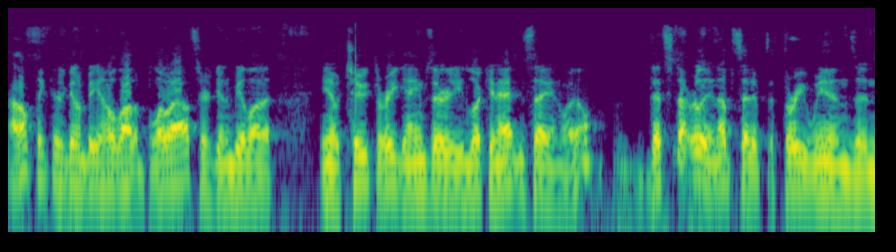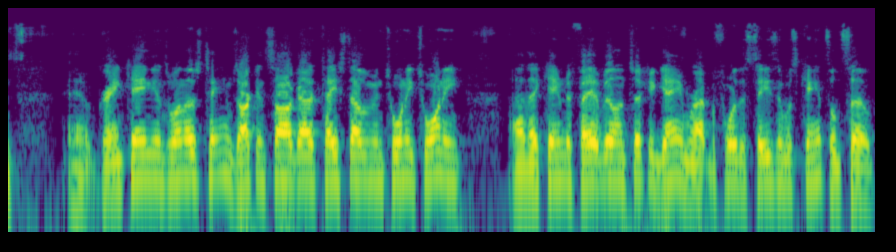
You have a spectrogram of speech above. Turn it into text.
I don't think there's going to be a whole lot of blowouts. There's going to be a lot of, you know, two, three games that are you looking at and saying, well, that's not really an upset if the three wins. And you know, Grand Canyon's one of those teams. Arkansas got a taste of them in 2020. Uh, they came to Fayetteville and took a game right before the season was canceled. So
